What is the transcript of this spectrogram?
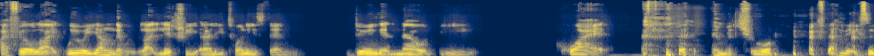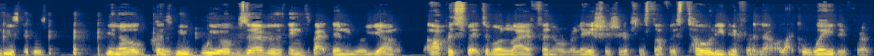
I feel like we were young then, we were like literally early 20s then. Doing it now would be quite immature, if that makes any sense. You know, because we, we were observing things back then we were young. Our perspective on life and on relationships and stuff is totally different now, like way different.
